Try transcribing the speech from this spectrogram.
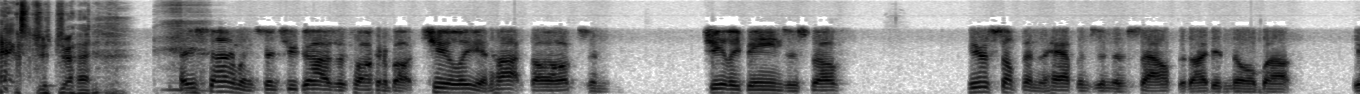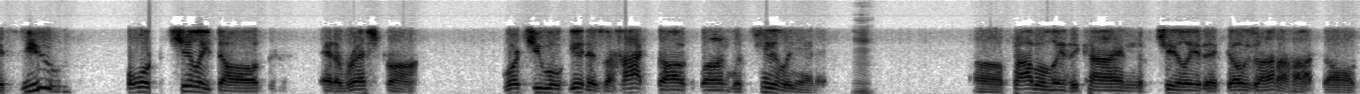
extra dry. Hey Simon, since you guys are talking about chili and hot dogs and chili beans and stuff, here's something that happens in the South that I didn't know about. If you order chili dog at a restaurant, what you will get is a hot dog bun with chili in it. Uh, probably the kind of chili that goes on a hot dog.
